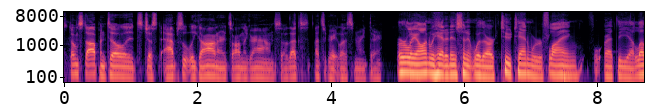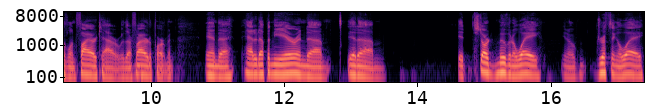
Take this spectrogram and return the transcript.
Right. Don't stop until it's just absolutely gone or it's on the ground. So that's that's a great lesson right there. Early on, we had an incident with our 210. We were flying for, at the uh, Loveland Fire Tower with our fire department, and uh, had it up in the air, and uh, it um, it started moving away, you know, drifting away.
